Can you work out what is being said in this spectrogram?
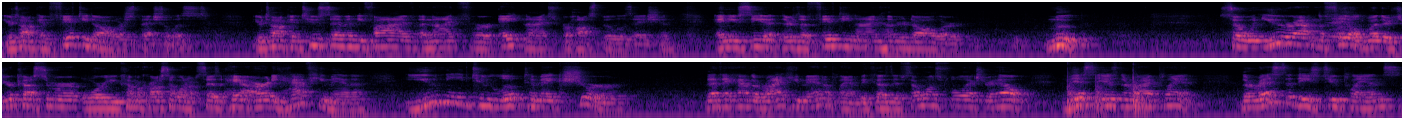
you're talking $50 specialist, you're talking 275 a night for eight nights for hospitalization, and you see it, there's a $5,900 MOOP. So when you are out in the field, whether it's your customer or you come across someone that says, hey, I already have Humana, you need to look to make sure that they have the right Humana plan because if someone's full extra help, this is the right plan. The rest of these two plans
